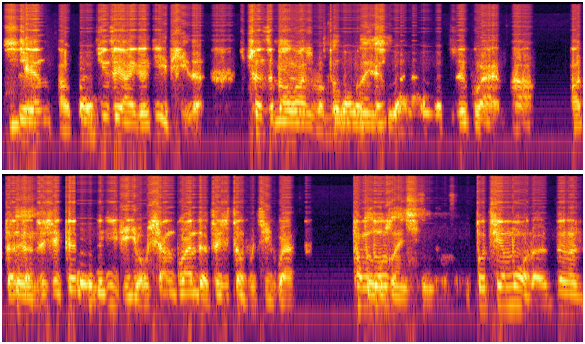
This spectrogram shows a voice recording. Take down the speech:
之间啊关心这样一个议题的，甚至包括什么公共关系管啊、资管啊。啊，等等，这些跟这个议题有相关的这些政府机关，他们都关心，都缄默了。那个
